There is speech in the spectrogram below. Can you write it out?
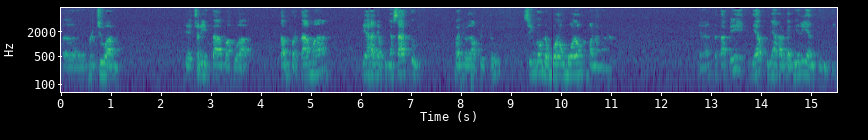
e, berjuang. Dia cerita bahwa tahun pertama dia hanya punya satu baju lap itu sehingga udah bolong-bolong ke mana-mana. Ya tetapi dia punya harga diri yang tinggi.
